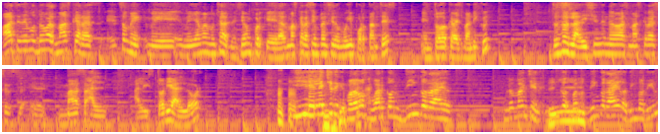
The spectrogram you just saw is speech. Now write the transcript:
Ahora tenemos nuevas máscaras. Eso me, me, me llama mucho la atención. Porque las máscaras siempre han sido muy importantes. En todo Crash Bandicoot. Entonces la adición de nuevas máscaras es eh, más al, a la historia, al lore. Y el hecho de que podamos jugar con Dingodile. No manchen, Dingo, bueno, Dingodile o Dingodile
